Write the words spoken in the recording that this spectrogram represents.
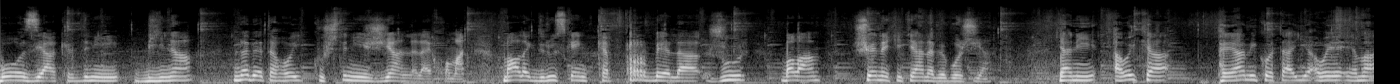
بۆ زیاکردنی بینا نەبێتە هۆی کوشتنی ژیان لە لای خۆمان ماڵێک دروستکەین کە پڕ بێ لە ژوور بەڵام شوێنێکی تیانە بێ بۆ ژیان ینی ئەوەی کە پەیامی کۆتایی ئەوەیە ئێمە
